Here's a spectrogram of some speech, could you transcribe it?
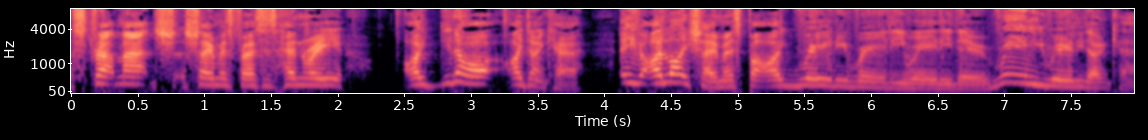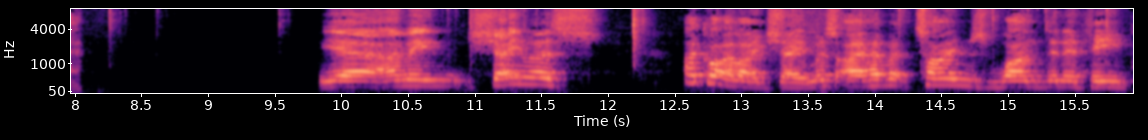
strap match, Sheamus versus Henry. I, you know what? I don't care. Even, I like Sheamus, but I really, really, really do. Really, really don't care. Yeah, I mean, Sheamus, I quite like Sheamus. I have at times wondered if he.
